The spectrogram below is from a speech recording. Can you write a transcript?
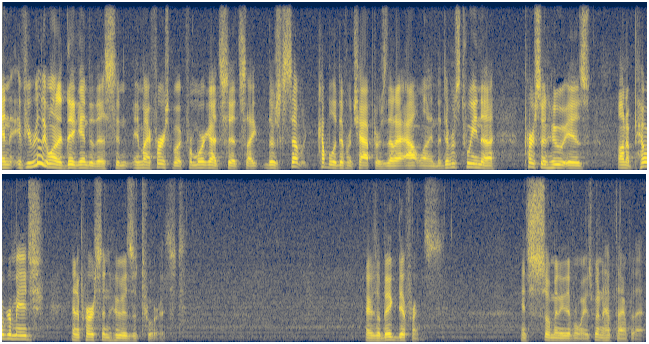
And if you really want to dig into this, in, in my first book, From Where God Sits, I, there's a couple of different chapters that I outline the difference between a person who is on a pilgrimage and a person who is a tourist. There's a big difference in so many different ways. We don't have time for that.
